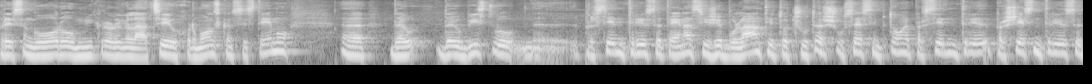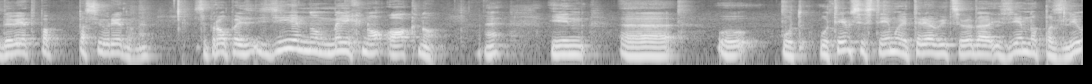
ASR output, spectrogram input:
prej sem govoril o mikroregulaciji v hormonskem sistemu. eh, Da, da je v bistvu eh, pri 37, si že bolan, ti to čutiš, vse simptome, pri 37, pri 36, 9, pa, pa si v redu. Ne? Se pravi, pa je izjemno mehko okno. Ne? In uh, v, v, v tem sistemu je treba biti seveda izjemno pazljiv,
